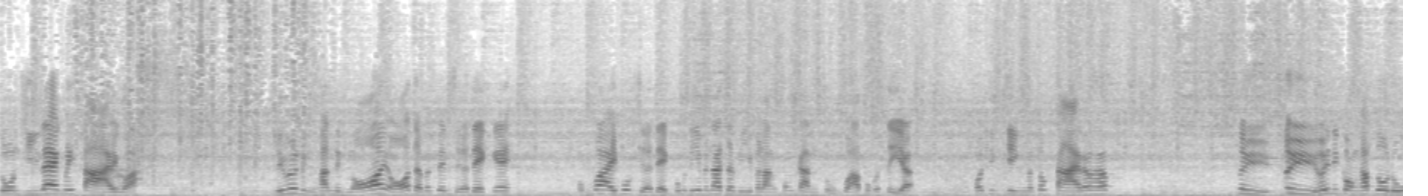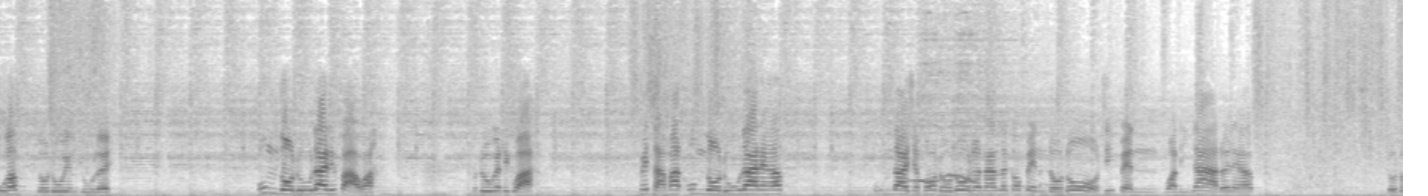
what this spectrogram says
โดนทีแรกไม่ตายว่ะเลเวล1,100 อ๋อ แต่มันเป็นเสือเด็กไง ผมว่าไอ้พวกเสือเด็กพวกนี้มันน่าจะมีพลังป้องกันสูงกว่าปกติอะเพราะจริง ๆ มันต้องตายแล้วครับ นี่นี่เฮ้ยนี่กองทัพโดดูครับ โดดูยังอยู่เลย อุ้มโดดูได้หรือเปล่าวะ มาดูกันดีกว่า ไม่สามารถอุ้มโดดูได้นะครับ อุ้มได้เฉพาะโดโดเท่านั้นแล้วก็เป็นโดโดที่เป็นวานิล่าด้วยนะครับโดโด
